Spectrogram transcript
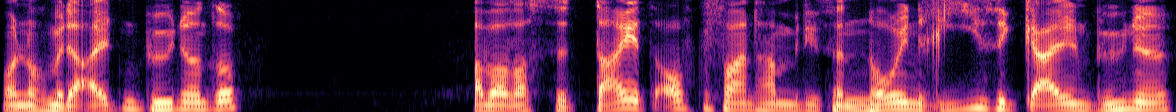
Und noch mit der alten Bühne und so. Aber was sie da jetzt aufgefahren haben mit dieser neuen, riesig geilen Bühne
